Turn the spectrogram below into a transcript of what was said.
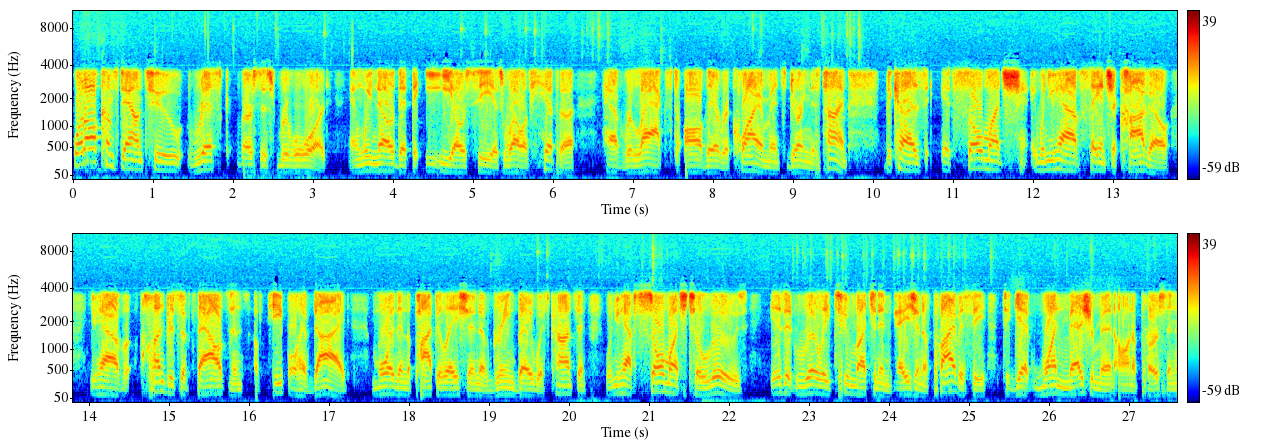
Well, it all comes down to risk versus reward and we know that the EEOC as well as HIPAA have relaxed all their requirements during this time. Because it's so much when you have say in Chicago you have hundreds of thousands of people have died more than the population of Green Bay Wisconsin. When you have so much to lose is it really too much an invasion of privacy to get one measurement on a person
